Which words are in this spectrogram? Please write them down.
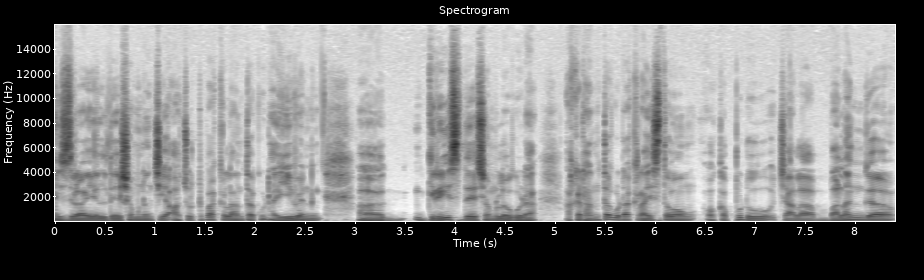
ఇజ్రాయెల్ దేశం నుంచి ఆ చుట్టుపక్కల అంతా కూడా ఈవెన్ గ్రీస్ దేశంలో కూడా అక్కడంతా కూడా క్రైస్తవం ఒకప్పుడు చాలా బలంగా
